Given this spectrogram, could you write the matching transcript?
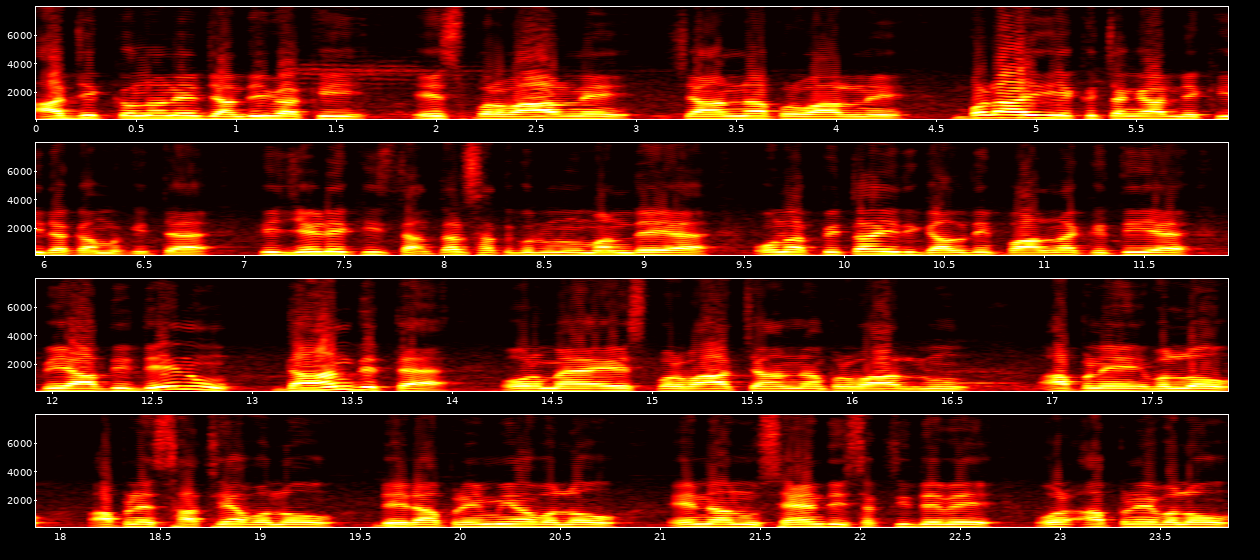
ਅੱਜ ਇੱਕ ਉਹਨਾਂ ਨੇ ਜਾਂਦੀ ਵਾਕੀ, ਇਸ ਪਰਿਵਾਰ ਨੇ, ਚਾਨਣਾ ਪਰਿਵਾਰ ਨੇ ਬੜਾ ਹੀ ਇੱਕ ਚੰਗਾ ਨੇਕੀ ਦਾ ਕੰਮ ਕੀਤਾ ਕਿ ਜਿਹੜੇ ਕਿ ਸੰਤਰ ਸਤਿਗੁਰੂ ਨੂੰ ਮੰਨਦੇ ਆ, ਉਹਨਾਂ ਪਿਤਾ ਜੀ ਦੀ ਗੱਲ ਦੀ ਪਾਲਣਾ ਕੀਤੀ ਹੈ, ਵੀ ਆਪਦੀ ਦੇਹ ਨੂੰ ਦਾਨ ਦਿੱਤਾ ਔਰ ਮੈਂ ਇਸ ਪਰਿਵਾਰ, ਚਾਨਣਾ ਪਰਿਵਾਰ ਨੂੰ ਆਪਣੇ ਵੱਲੋਂ, ਆਪਣੇ ਸਾਥੀਆਂ ਵੱਲੋਂ, ਡੇਰਾ ਪ੍ਰੇਮੀਆਂ ਵੱਲੋਂ ਇਹਨਾਂ ਨੂੰ ਸਹਿਣ ਦੀ ਸ਼ਕਤੀ ਦੇਵੇ ਔਰ ਆਪਣੇ ਵੱਲੋਂ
